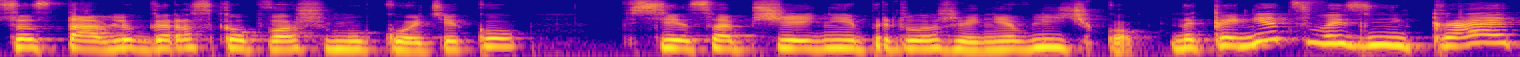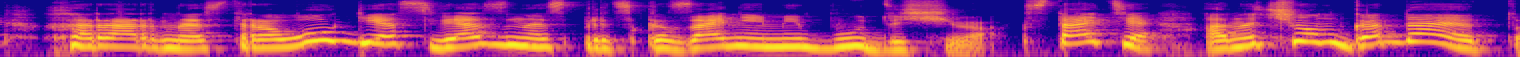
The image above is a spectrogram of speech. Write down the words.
составлю гороскоп вашему котику. Все сообщения и предложения в личку. Наконец возникает харарная астрология, связанная с предсказаниями будущего. Кстати, а на чем гадают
